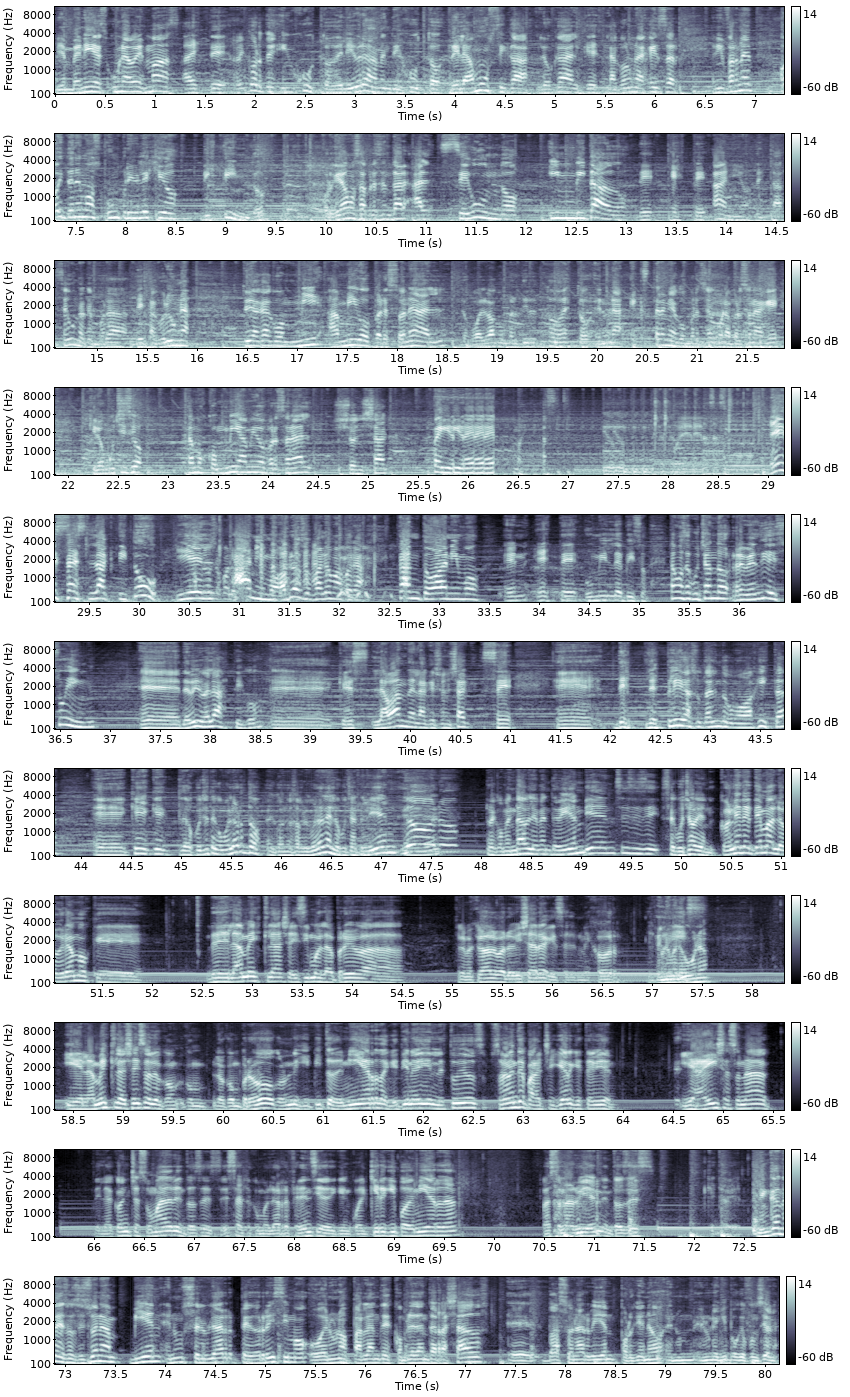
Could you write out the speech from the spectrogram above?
bienvenidos una vez más a este recorte injusto, deliberadamente injusto, de la música local, que es la columna de Heiser en Infernet. Hoy tenemos un privilegio distinto, porque vamos a presentar al segundo invitado de este año, de esta segunda temporada de esta columna. Estoy acá con mi amigo personal, lo cual va a convertir todo esto en una extraña conversación con una persona que quiero muchísimo. Estamos con mi amigo personal, John Jack Peire esa es la actitud y el ánimo. Aplausos, Paloma, para tanto ánimo en este humilde piso. Estamos escuchando Rebeldía y Swing eh, de Vivo Elástico, eh, que es la banda en la que John Jack se eh, despliega su talento como bajista. ¿qué, qué, lo escuchaste como el orto? ¿Con los auriculares? ¿Lo escuchaste bien? No, no. ¿Recomendablemente bien? Bien, sí, sí, sí. ¿Se escuchó bien? Con este tema logramos que desde la mezcla ya hicimos la prueba que lo mezcló Álvaro Villara, que es el mejor. El número uno y en la mezcla hizo lo, lo comprobó con un equipito de mierda que tiene ahí en el estudio, solamente para chequear que esté bien. Y ahí ya sonaba de la concha su madre, entonces esa es como la referencia de que en cualquier equipo de mierda va a sonar bien, entonces que está bien. Me encanta eso. Si suena bien en un celular pedorrísimo o en unos parlantes completamente rayados, eh, va a sonar bien, ¿por qué no? En un, en un equipo que funciona.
